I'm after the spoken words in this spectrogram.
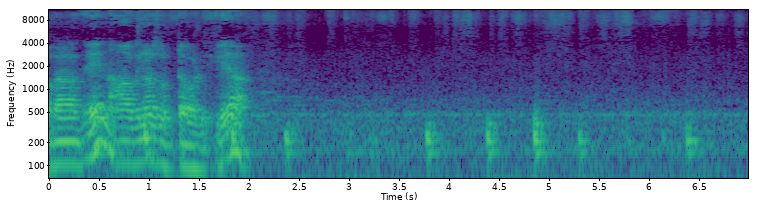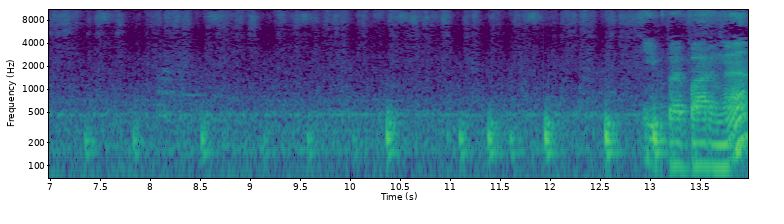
அதாவது நாவினால் சுட்டவள் இல்லையா இப்ப பாருங்க.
